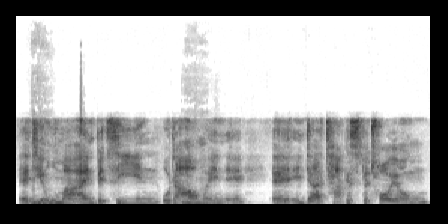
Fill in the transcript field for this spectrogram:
äh, die mhm. Oma einbeziehen oder auch mhm. in, äh, in der Tagesbetreuung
